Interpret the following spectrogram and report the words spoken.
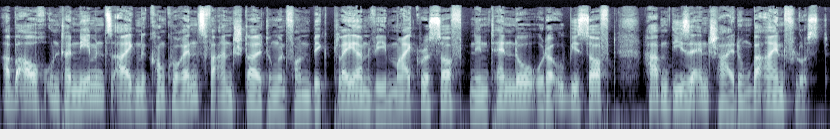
aber auch unternehmenseigene Konkurrenzveranstaltungen von Big Playern wie Microsoft, Nintendo oder Ubisoft haben diese Entscheidung beeinflusst.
